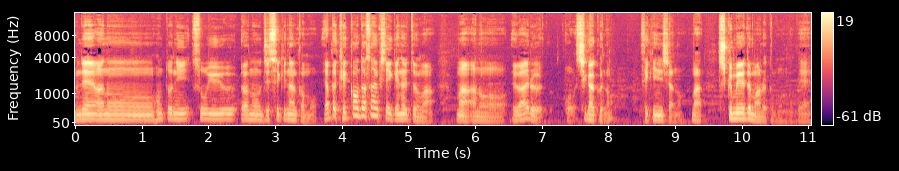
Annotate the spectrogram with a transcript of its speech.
であの本当にそういうあの実績なんかもやっぱり結果を出さなくちゃいけないというのは、まあ、あのいわゆるこう私学の責任者の、まあ、宿命でもあると思うので、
